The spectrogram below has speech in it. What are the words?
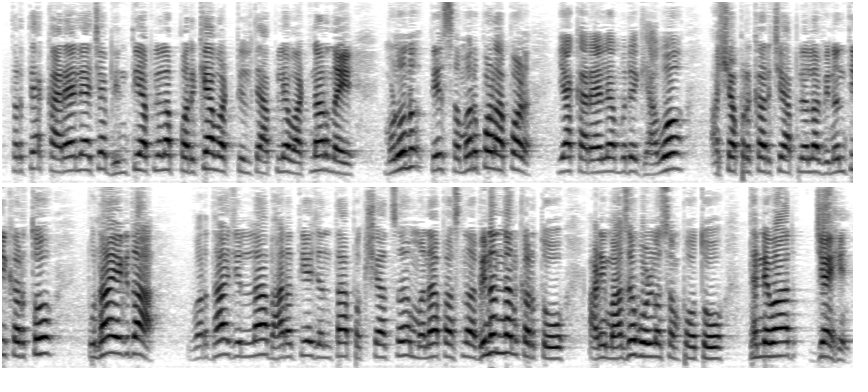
तर त्या कार्यालयाच्या भिंती आपल्याला परक्या वाटतील त्या आपल्या वाटणार नाही. म्हणून ते समर्पण आपण या कार्यालयामध्ये घ्यावं अशा प्रकारची आपल्याला विनंती करतो. पुन्हा एकदा वर्धा जिल्हा भारतीय जनता पक्षाचं मनापासून अभिनंदन करतो आणि माझं बोलणं संपवतो. धन्यवाद. जय हिंद.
